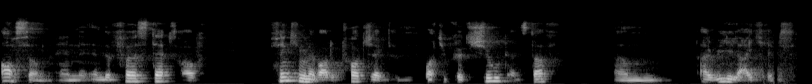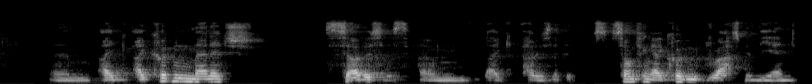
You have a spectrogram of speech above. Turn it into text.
awesome. And and the first steps of thinking about a project and what you could shoot and stuff, um, I really like it. Um, I I couldn't manage services um, like how do you say it? something I couldn't grasp in the end,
